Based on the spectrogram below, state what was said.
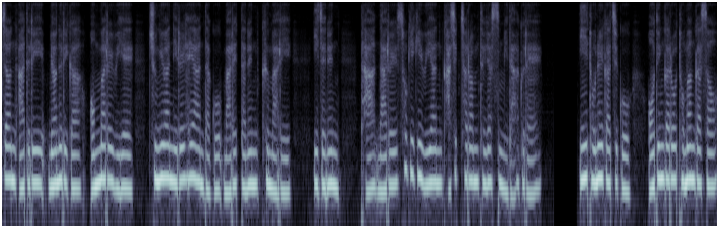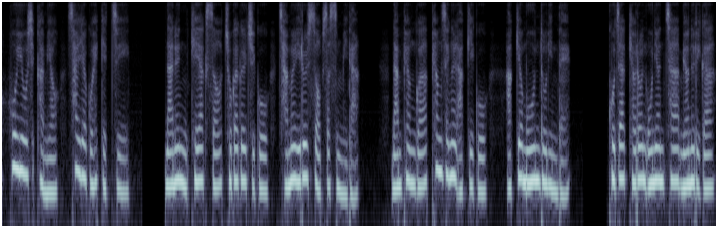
전 아들이 며느리가 엄마를 위해 중요한 일을 해야 한다고 말했다는 그 말이 이제는 다 나를 속이기 위한 가식처럼 들렸습니다. 그래. 이 돈을 가지고 어딘가로 도망가서 호의호식하며 살려고 했겠지. 나는 계약서 조각을 쥐고 잠을 이룰 수 없었습니다. 남편과 평생을 아끼고 아껴 모은 돈인데 고작 결혼 5년차 며느리가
